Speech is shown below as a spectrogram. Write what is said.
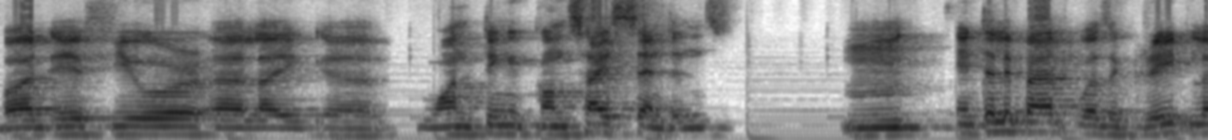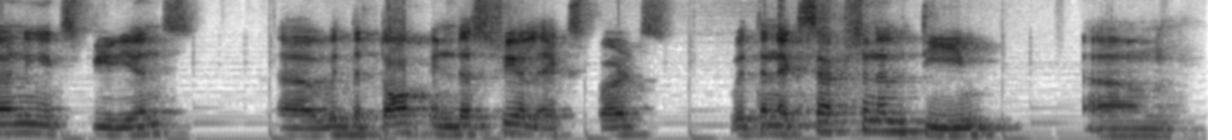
but if you're uh, like uh, wanting a concise sentence, um, Intellipaat was a great learning experience uh, with the top industrial experts, with an exceptional team, um,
